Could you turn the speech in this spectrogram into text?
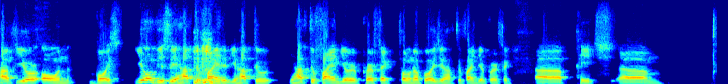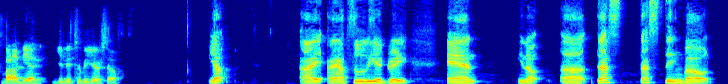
have your own voice. You obviously have to find it. You have to you have to find your perfect tone of voice. You have to find your perfect uh, pitch um, but at the end you need to be yourself Yep. I I absolutely agree. And you know, uh that's that's the thing about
